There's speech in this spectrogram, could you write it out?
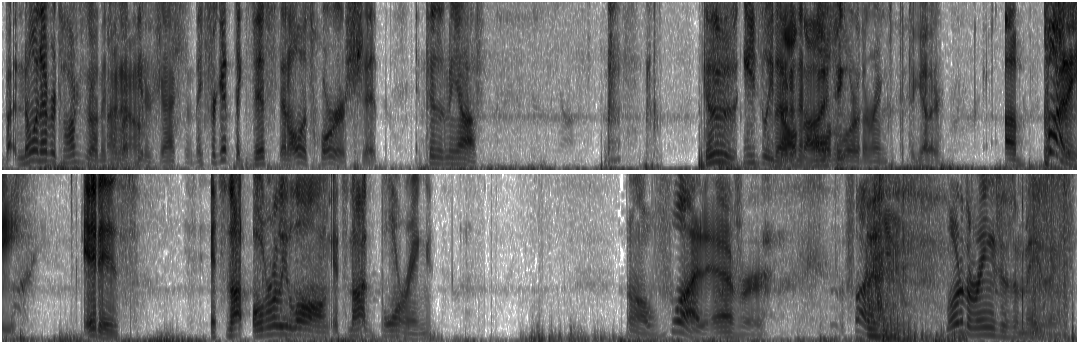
but no one ever talks about it. They talk about. Peter Jackson. They forget like this and all this horror shit. It pisses me off. Because this is easily better all- than all the Lord of the Rings put together. Uh, buddy. It is. It's not overly long. It's not boring. Oh, whatever. Fuck you. Lord of the Rings is amazing.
